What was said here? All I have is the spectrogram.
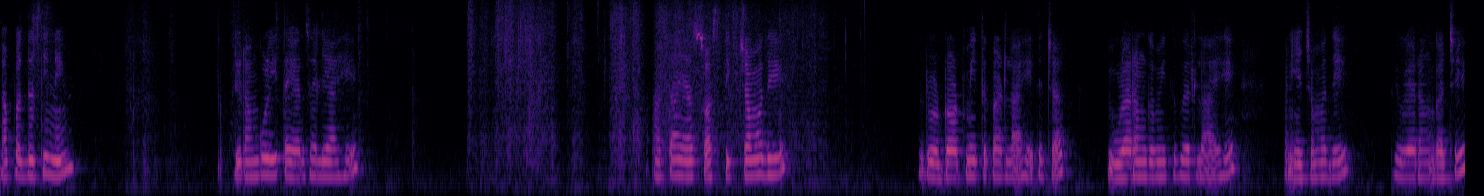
या पद्धतीने आपली रांगोळी तयार झाली आहे. आता या स्वास्तिकच्या मध्ये डॉट डॉट मी इथं काढला आहे त्याच्यात. पिवळा रंग मी इथं भरला आहे आणि याच्यामध्ये पिवळ्या रंगाचे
